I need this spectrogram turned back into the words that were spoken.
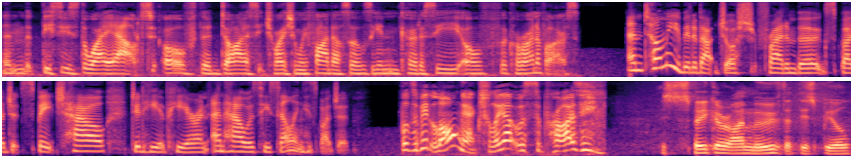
and that this is the way out of the dire situation we find ourselves in, courtesy of the coronavirus. And tell me a bit about Josh Frydenberg's budget speech. How did he appear, and, and how was he selling his budget? Well, it's a bit long, actually. It was surprising. Mr. Speaker, I move that this bill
